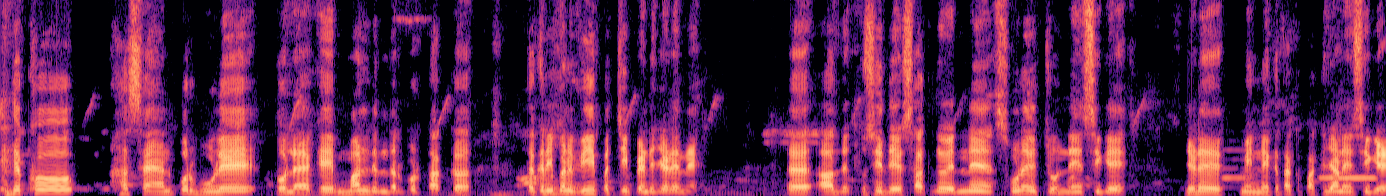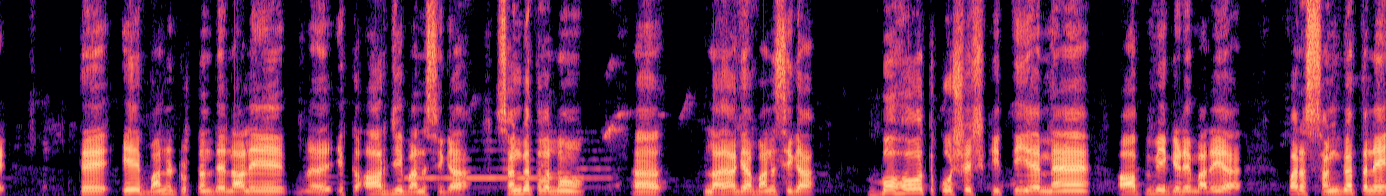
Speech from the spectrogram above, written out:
ਦੇਖੋ, ਹਸੈਨਪੁਰ ਬੂਲੇ ਤੋਂ ਲੈ ਕੇ ਮਨਡਿੰਦਰਪੁਰ ਤੱਕ ਤਕਰੀਬਨ 20-25 ਪਿੰਡ ਜਿਹੜੇ ਨੇ ਆ ਤੁਸੀਂ ਦੇਖ ਸਕਦੇ ਹੋ, ਇੰਨੇ ਸੋਹਣੇ ਝੋਨੇ ਸੀਗੇ, ਜਿਹੜੇ ਮਹੀਨੇ ਕੁ ਤੱਕ ਪੱਕ ਜਾਣੇ ਸੀਗੇ। ਤੇ ਇਹ ਬੰਨ ਟੁੱਟਣ ਦੇ ਨਾਲ ਇਹ ਇੱਕ ਆਰਜੀ ਬੰਨ ਸੀਗਾ। ਸੰਗਤ ਵੱਲੋਂ ਲਾਇਆ ਗਿਆ ਬੰਨ ਸੀਗਾ। ਬਹੁਤ ਕੋਸ਼ਿਸ਼ ਕੀਤੀ ਹੈ, ਮੈਂ ਆਪ ਵੀ ਗੇੜੇ ਮਾਰੇ ਆ, ਪਰ ਸੰਗਤ ਨੇ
